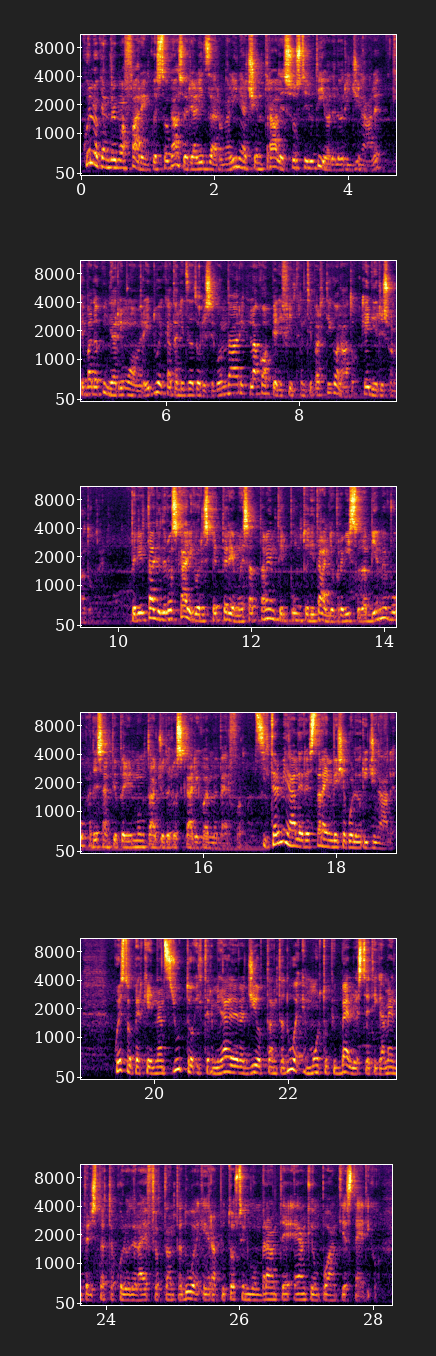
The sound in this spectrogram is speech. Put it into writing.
Quello che andremo a fare in questo caso è realizzare una linea centrale sostitutiva dell'originale che vada quindi a rimuovere i due catalizzatori secondari, la coppia di filtri antiparticolato ed il risuonatore. Per il taglio dello scarico rispetteremo esattamente il punto di taglio previsto da BMW, ad esempio per il montaggio dello scarico M Performance. Il terminale resterà invece quello originale, Questo perché innanzitutto il terminale della G82 è molto più bello esteticamente rispetto a quello della F82 che era piuttosto ingombrante e anche un po' antiestetico.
